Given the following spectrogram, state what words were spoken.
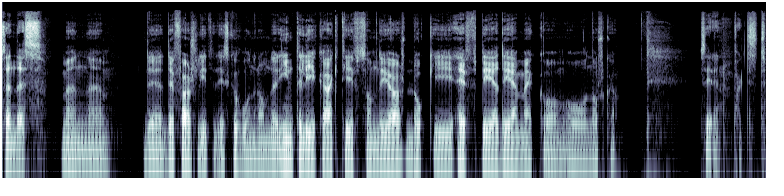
sedan dess. Men eh, det, det förs lite diskussioner om det. Inte lika aktivt som det görs dock i FD, DMEC och, och norska serien faktiskt.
